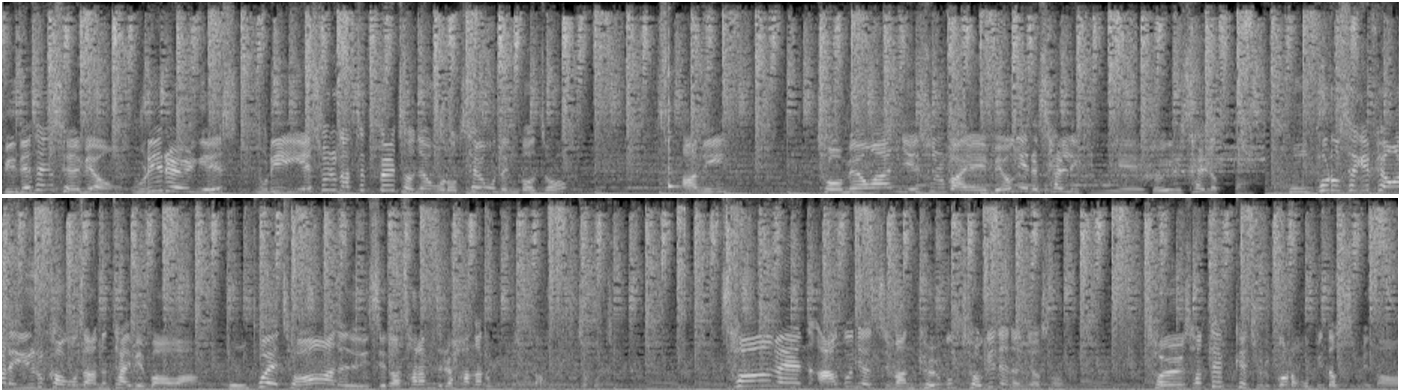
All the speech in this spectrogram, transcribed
미대생 세 명. 우리를 예 우리 예술가 특별 전형으로 채용된 거죠. 아니. 저명한 예술가의 명예를 살리기 위해 너희를 살렸다. 공포로 세계 평화를 이룩하고자 하는 타입의 마왕. 공포에 저항하는 의지가 사람들을 하나로 묶는다. 그저 그저. 처음엔 아군이었지만 결국 적이 되는 녀석. 절 선택해 줄 거라고 믿었습니다.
